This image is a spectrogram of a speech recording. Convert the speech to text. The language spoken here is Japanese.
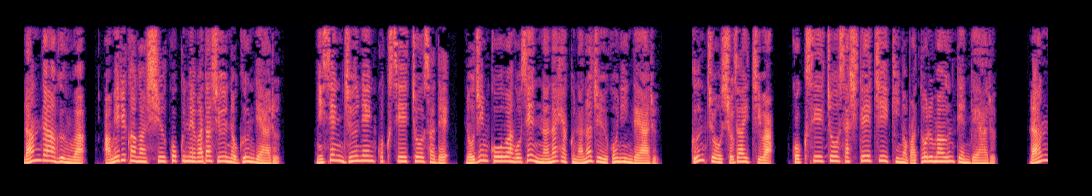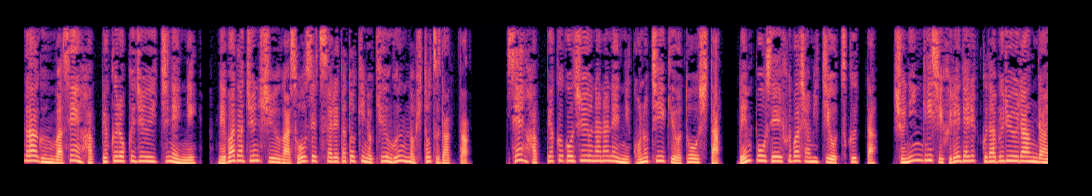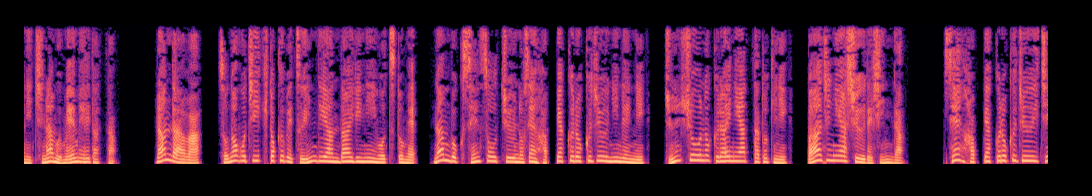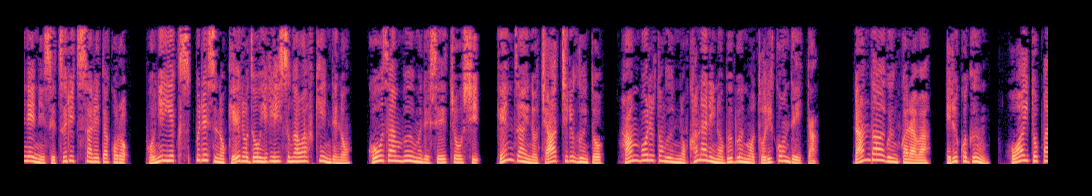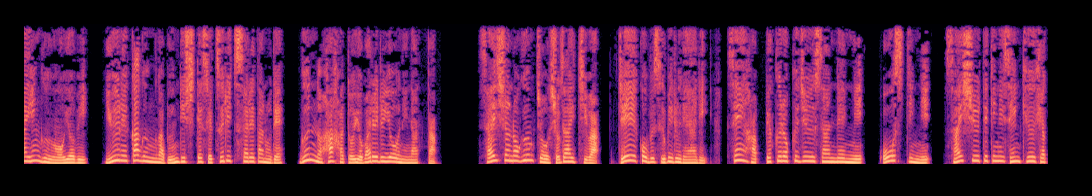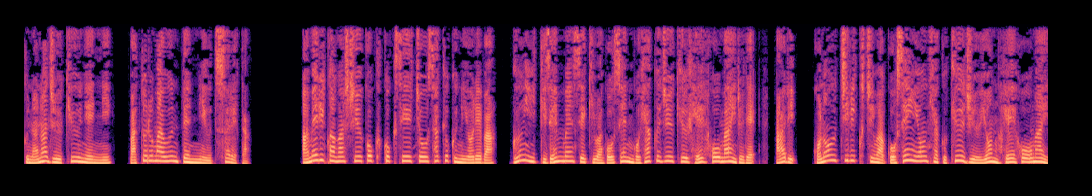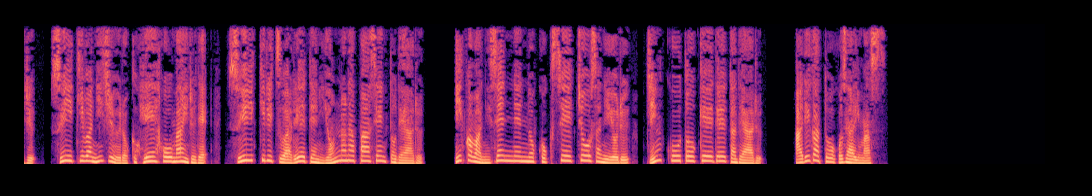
ランダー軍はアメリカ合衆国ネバダ州の軍である。2010年国勢調査での人口は5775人である。軍庁所在地は国勢調査指定地域のバトルマウンテンである。ランダー軍は1861年にネバダ準州が創設された時の旧軍の一つだった。1857年にこの地域を通した連邦政府馬車道を作った主任技師フレデリック・ W・ ランダーにちなむ命名だった。ランダーはその後地域特別インディアン代理人を務め、南北戦争中の1862年に準将の位にあった時にバージニア州で死んだ。1861年に設立された頃、ポニーエクスプレスの経路沿いリース川付近での鉱山ブームで成長し、現在のチャーチル軍とハンボルト軍のかなりの部分も取り込んでいた。ランダー軍からは、エルコ軍、ホワイトパイン軍及び、ユーレカ軍が分離して設立されたので、軍の母と呼ばれるようになった。最初の軍庁所在地は、ジェイコブスビルであり、1863年にオースティンに、最終的に1979年にバトルマウンテンに移された。アメリカ合衆国国勢調査局によれば、軍域全面積は5519平方マイルであり、このうち陸地は5494平方マイル、水域は26平方マイルで、水域率は0.47%である。以下は2000年の国勢調査による人口統計データである。ありがとうございます。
